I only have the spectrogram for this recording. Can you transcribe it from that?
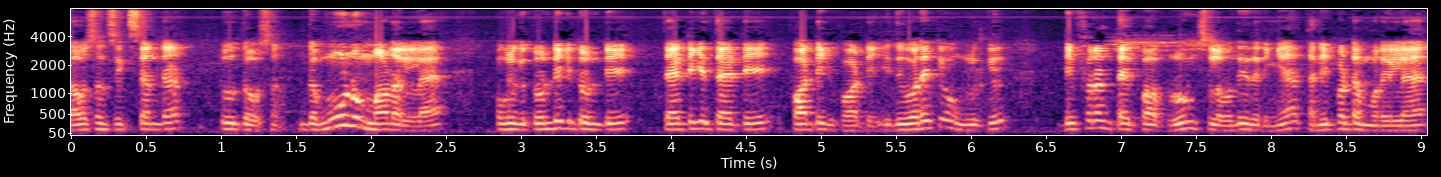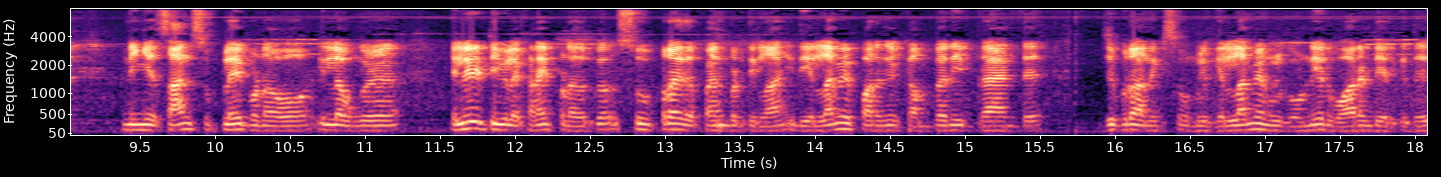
thousand six hundred two thousand இந்த மூணு மாடலில் உங்களுக்கு டுவெண்ட்டிக்கு டுவெண்ட்டி தேர்ட்டிக்கு தேர்ட்டி ஃபார்ட்டிக்கு ஃபார்ட்டி இது வரைக்கும் உங்களுக்கு டிஃப்ரெண்ட் டைப் ஆஃப் ரூம்ஸில் வந்து இதை நீங்கள் தனிப்பட்ட முறையில் நீங்கள் சாங்ஸ் ப்ளே பண்ணவோ இல்லை உங்கள் எல்இடி டிவியில் கனெக்ட் பண்ணதுக்கு சூப்பராக இதை பயன்படுத்திக்கலாம். இது எல்லாமே பாருங்கள் கம்பெனி பிராண்டு ஜிப்ரானிக்ஸ் உங்களுக்கு எல்லாமே உங்களுக்கு ஒன் இயர் வாரண்டி இருக்குது.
